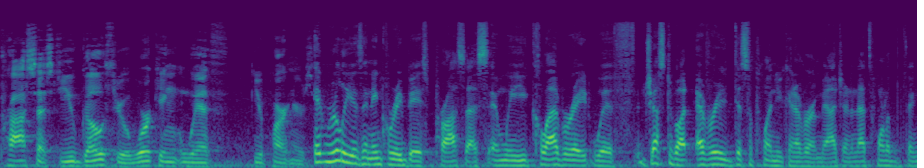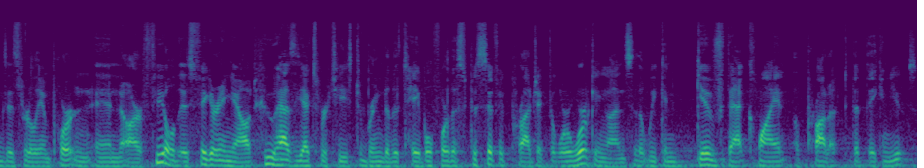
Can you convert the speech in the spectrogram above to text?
process do you go through working with your partners? It really is an inquiry based process, and we collaborate with just about every discipline you can ever imagine. And that's one of the things that's really important in our field is figuring out who has the expertise to bring to the table for the specific project that we're working on so that we can give that client a product that they can use.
